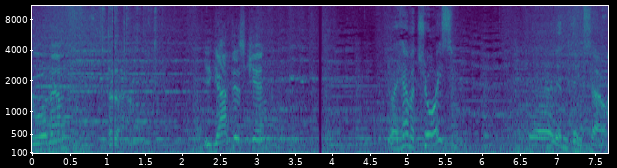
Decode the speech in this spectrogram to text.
Two of them? You got this, kid? Do I have a choice? I didn't think so.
